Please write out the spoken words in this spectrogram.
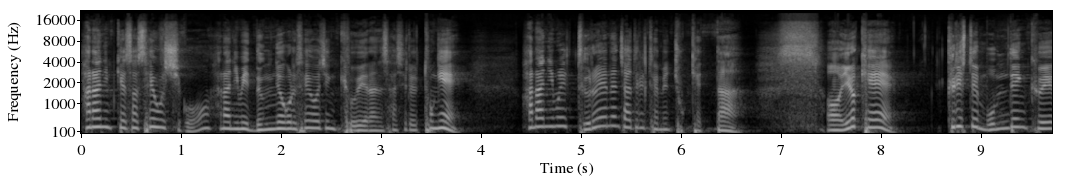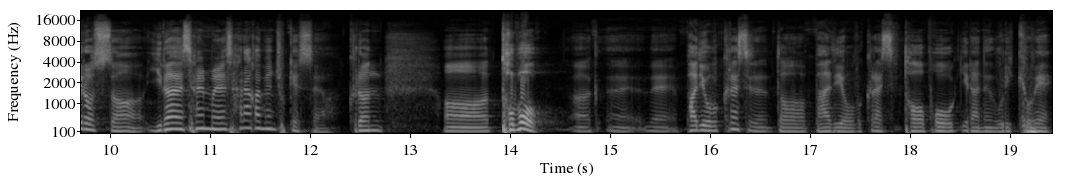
하나님께서 세우시고 하나님의 능력으로 세워진 교회라는 사실을 통해 하나님을 드러내는 자들이 되면 좋겠다. 어, 이렇게 그리스도의 몸된 교회로서 일할 삶을 살아가면 좋겠어요. 그런 어, 더복 어, 에, 네, 바디 오브 크라이스트 더 바디 오브 크라이스트 더 복이라는 우리 교회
